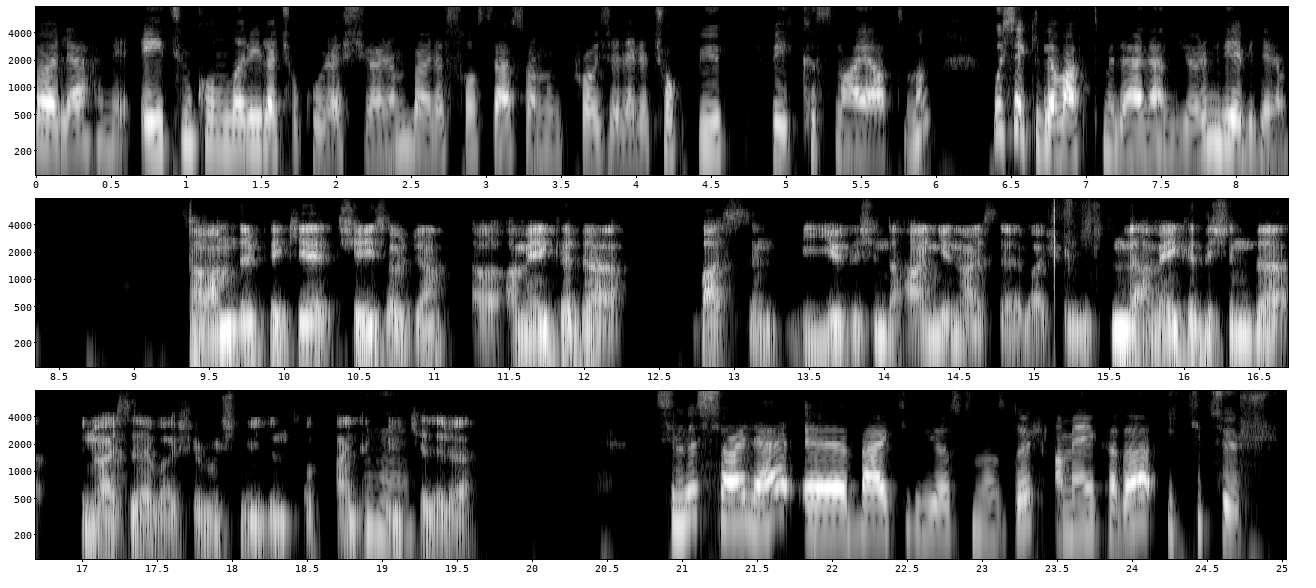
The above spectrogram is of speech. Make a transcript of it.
böyle hani eğitim konularıyla çok uğraşıyorum. Böyle sosyal sorumluluk projeleri çok büyük bir kısmı hayatımın. Bu şekilde vaktimi değerlendiriyorum diyebilirim. Tamamdır. Peki şeyi soracağım. Amerika'da Boston, BU dışında hangi üniversitelere başvurmuştun ve Amerika dışında üniversitelere başvurmuş muydun o Hı-hı. ülkelere? Şimdi şöyle, e, belki biliyorsunuzdur, Amerika'da iki tür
